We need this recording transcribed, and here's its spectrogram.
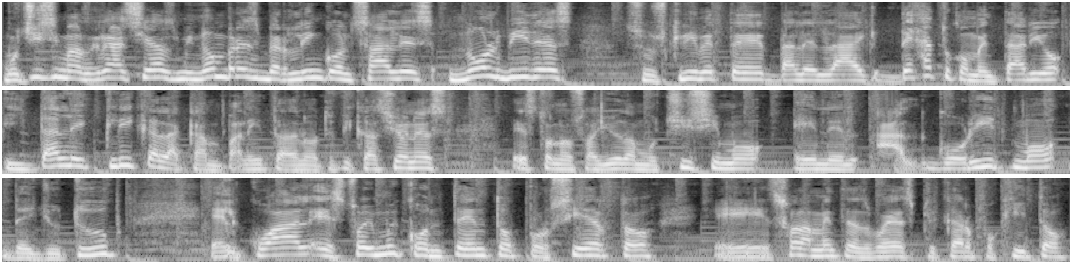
Muchísimas gracias. Mi nombre es Berlín González. No olvides, suscríbete, dale like, deja tu comentario y dale clic a la campanita de notificaciones. Esto nos ayuda muchísimo en el algoritmo de YouTube, el cual estoy muy contento, por cierto. Eh, solamente les voy a explicar un poquito.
